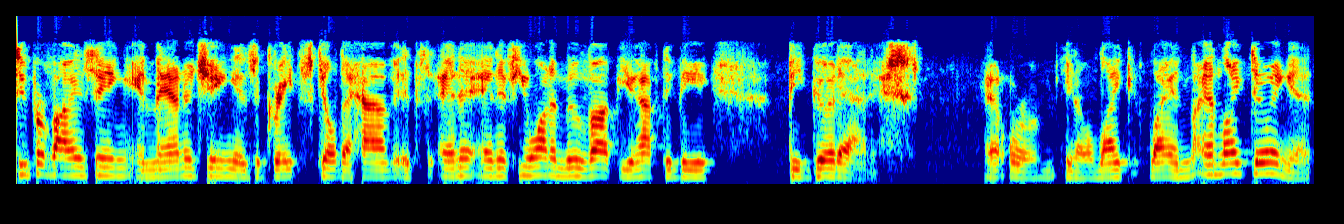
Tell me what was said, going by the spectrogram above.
supervising and managing is a great skill to have. It's and, and if you want to move up, you have to be be good at it, or you know like and, and like doing it.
